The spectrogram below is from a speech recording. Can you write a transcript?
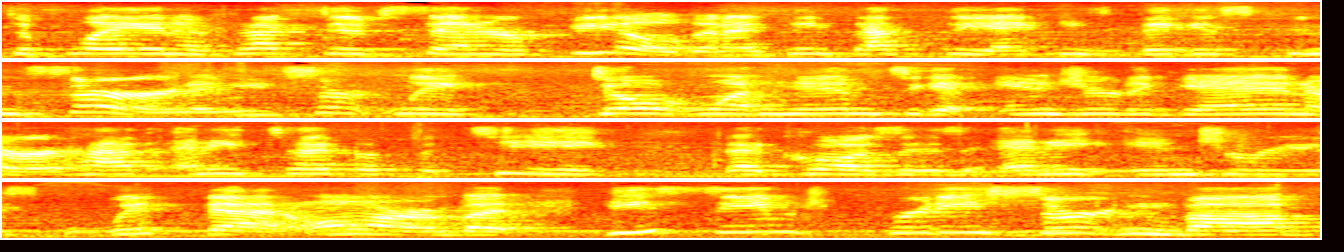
to play an effective center field. And I think that's the Yankees' biggest concern. And you certainly don't want him to get injured again or have any type of fatigue that causes any injuries with that arm. But he seemed pretty certain, Bob,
